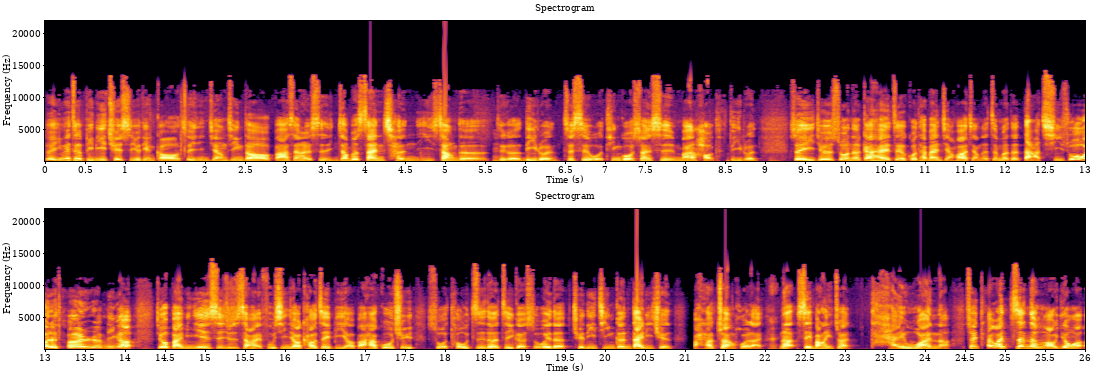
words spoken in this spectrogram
对，因为这个比例确实有点高，这已经将近到八三二四，你差不多三成以上的这个利润，这是我听过算是蛮好的利润。所以就是说呢，刚才这个国台办讲话讲的这么的大气，说为了台湾人民啊，就摆明一件事，就是上海复兴就要靠这笔啊，把他过去所投资的这个所谓的权利金跟代理权把它赚回来。那谁帮你赚？台湾呐、所以台湾真的很好用啊！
